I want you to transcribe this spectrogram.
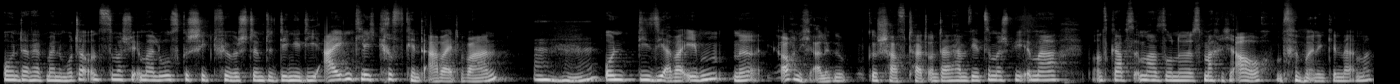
Und dann hat meine Mutter uns zum Beispiel immer losgeschickt für bestimmte Dinge, die eigentlich Christkindarbeit waren. Und die sie aber eben ne, auch nicht alle ge geschafft hat. Und dann haben wir zum Beispiel immer, bei uns gab es immer so eine, das mache ich auch für meine Kinder immer,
